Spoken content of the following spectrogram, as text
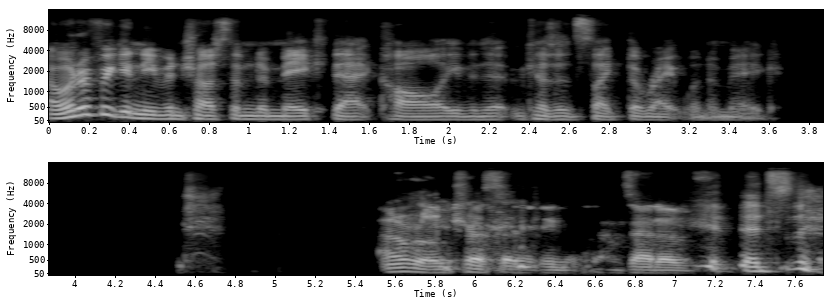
I wonder if we can even trust them to make that call, even th- because it's like the right one to make. I don't really trust anything that comes out of That's the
